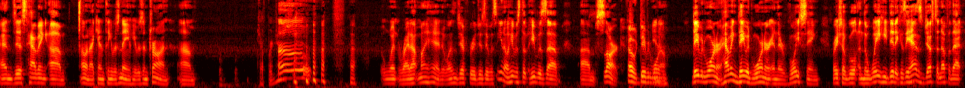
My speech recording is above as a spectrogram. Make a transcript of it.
And just having, um, oh, and I can't think of his name. He was in Tron. Um, Jeff Bridges. Oh, went right out my head. It wasn't Jeff Bridges. It was, you know, he was the he was uh, um, Sark. Oh, David you Warner. know. David Warner, having David Warner in there voicing Ra's al Ghul and the way he did it, because he has just enough of that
